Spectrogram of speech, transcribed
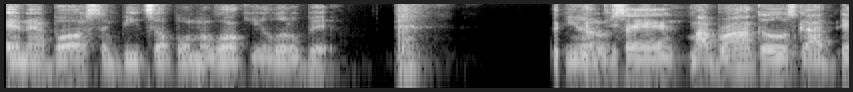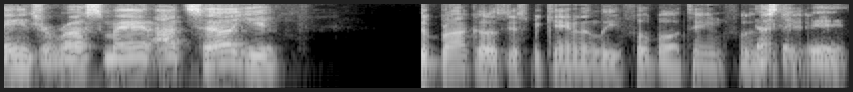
and that Boston beats up on Milwaukee a little bit. You know what I'm saying? My Broncos got dangerous, man. I tell you. The Broncos just became an elite football team for Yes, they year. did.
